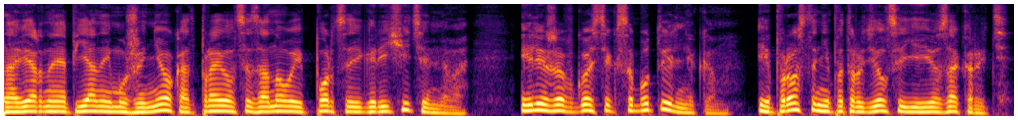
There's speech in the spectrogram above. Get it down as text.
Наверное, пьяный муженек отправился за новой порцией горячительного или же в гости к собутыльникам и просто не потрудился ее закрыть.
